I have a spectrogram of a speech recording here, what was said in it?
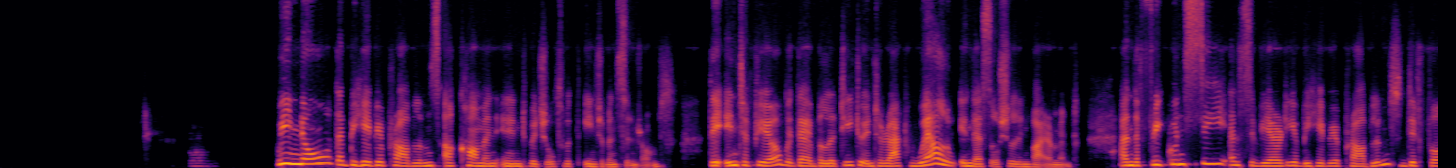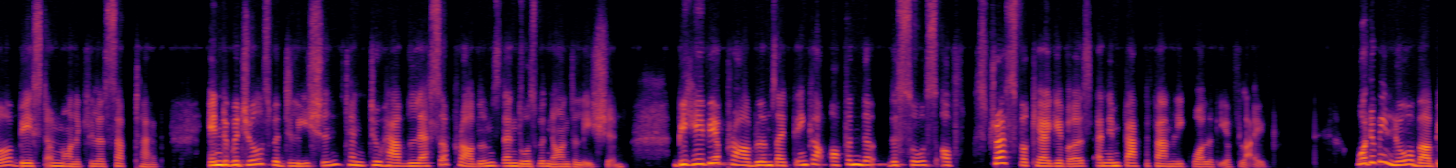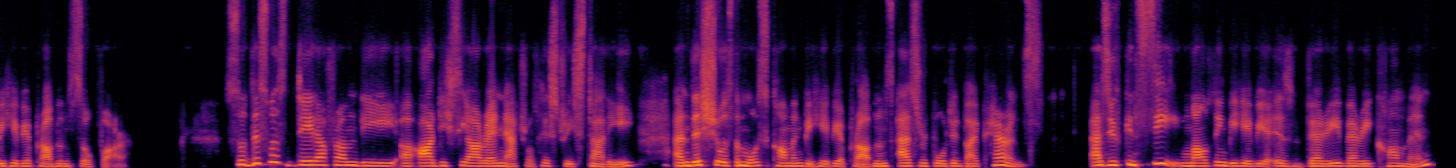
We know that behavior problems are common in individuals with Angelman syndromes. They interfere with their ability to interact well in their social environment and the frequency and severity of behavior problems differ based on molecular subtype. Individuals with deletion tend to have lesser problems than those with non-deletion. Behavior problems, I think, are often the, the source of stress for caregivers and impact the family quality of life. What do we know about behavior problems so far? So this was data from the uh, RDCRN natural history study, and this shows the most common behavior problems as reported by parents. As you can see, mouthing behavior is very, very common.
